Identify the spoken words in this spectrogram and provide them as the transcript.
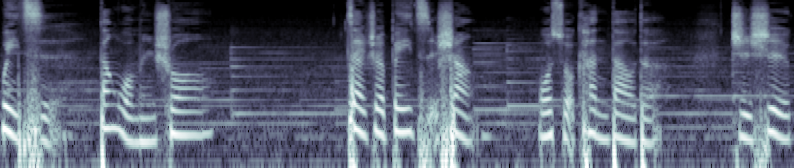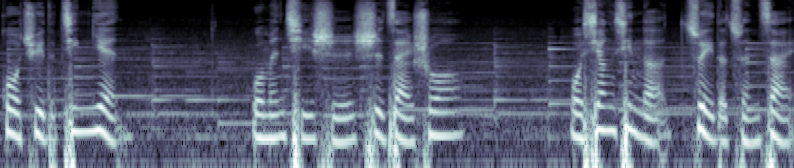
为此，当我们说，在这杯子上，我所看到的只是过去的经验，我们其实是在说。我相信了罪的存在，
